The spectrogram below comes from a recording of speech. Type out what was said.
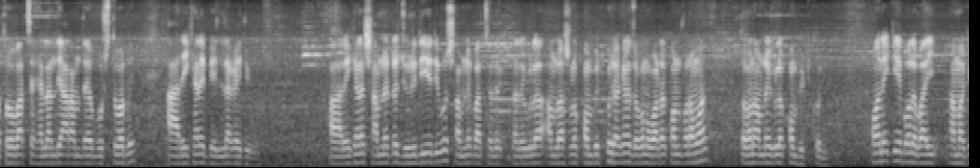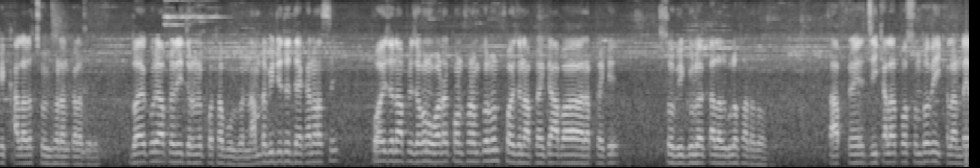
অথবা বাচ্চা হেলান দিয়ে আরামদায়ক বসতে পারবে। আর এখানে বেল লাগাই দেবো। আর এখানে সামনে একটা জুড়ি দিয়ে দিব। সামনে বাচ্চাদের খেলাগুলো আমরা আসলে কমপ্লিট করে রাখি না। যখন ওয়াটার কনফার্ম হয়, তখন আমরা এগুলো কমপ্লিট করি। অনেকে বলে, ভাই, আমাকে কালারের ছবি ফাটান কালার ছবি। দয়া করে আপনার এই ধরনের কথা বলবেন না। আমরা ভিডিওতে দেখানো আছে, প্রয়োজন আপনি যখন অর্ডার কনফার্ম করবেন, প্রয়োজন আপনাকে আবার আপনাকে ছবিগুলো কালারগুলো পাঠানো হবে। তা আপনি যে কালার পছন্দ হবে এই কালারটা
